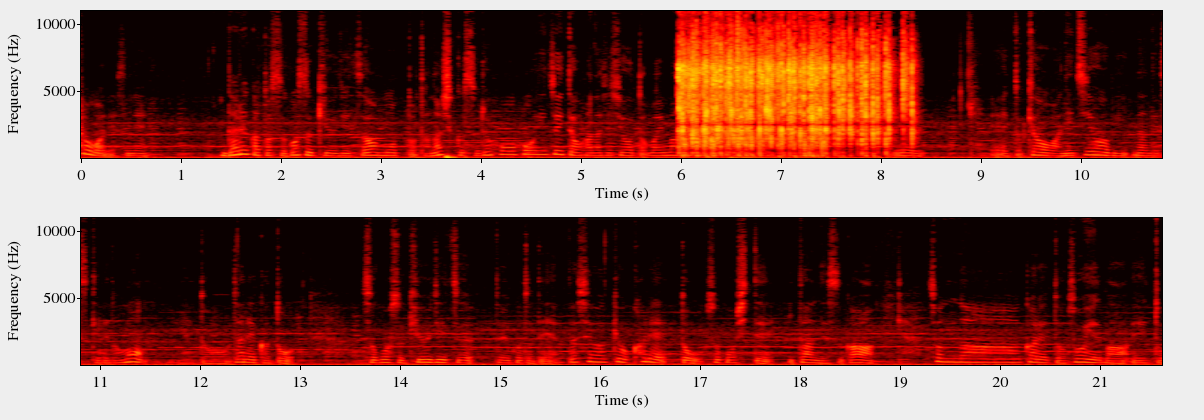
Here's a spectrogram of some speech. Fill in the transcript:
今日はですね誰かと過ごす休日をもっと楽しくする方法についてお話ししようと思います。えーと、今日は日曜日なんですけれども、えーと誰かと過ごす休日ということで私は今日彼と過ごしていたんですがそんな彼とそういえば、えーと、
